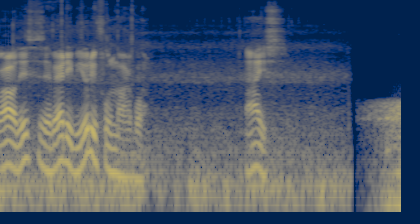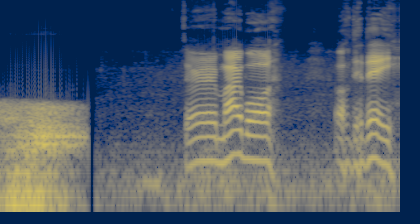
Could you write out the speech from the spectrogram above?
Wow, this is a very beautiful marble. Nice. Third marble of the day.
